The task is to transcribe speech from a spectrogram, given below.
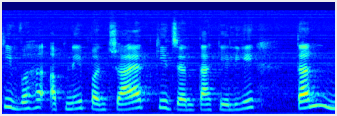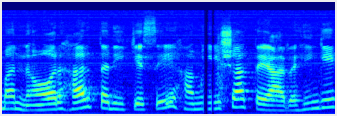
कि वह अपने पंचायत की जनता के लिए तन, मन और हर तरीके से हमेशा तैयार रहेंगे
